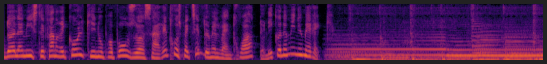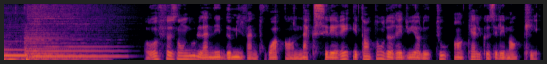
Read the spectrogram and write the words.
de l'ami Stéphane Ricoul qui nous propose sa rétrospective 2023 de l'économie numérique. Refaisons-nous l'année 2023 en accéléré et tentons de réduire le tout en quelques éléments clés.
